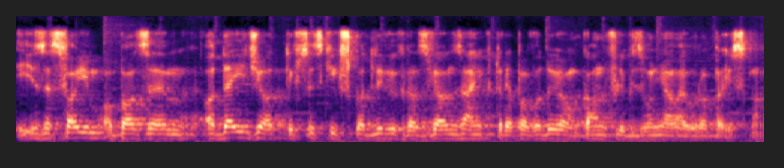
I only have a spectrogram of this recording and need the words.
i ze swoim obozem odejdzie od tych wszystkich szkodliwych rozwiązań, które powodują konflikt z Unią Europejską.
